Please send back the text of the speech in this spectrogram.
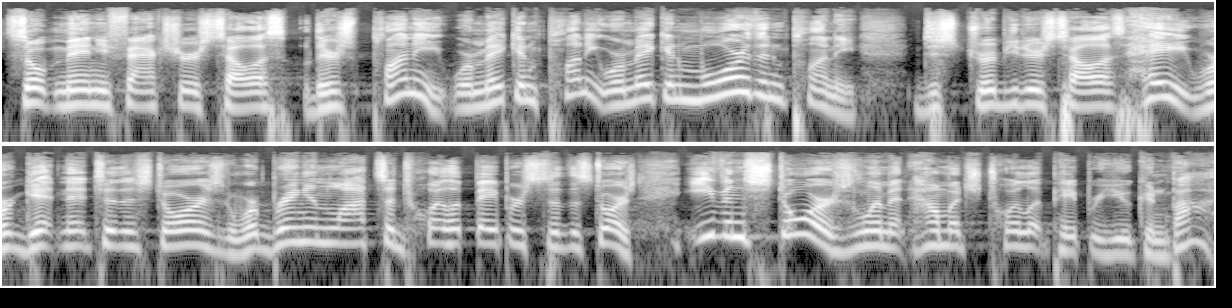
So manufacturers tell us there's plenty. We're making plenty. We're making more than plenty. Distributors tell us, hey, we're getting it to the stores and we're bringing lots of toilet papers to the stores. Even stores limit how much toilet paper you can buy.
